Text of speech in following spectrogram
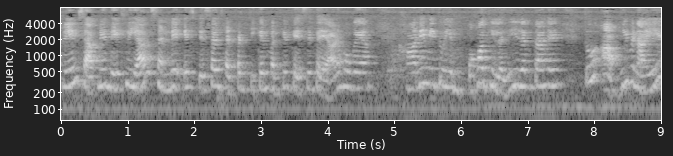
फ्रेंड्स आपने देख लिया संडे स्पेशल झटपट चिकन बनकर कैसे तैयार हो गया। खाने में तो ये बहुत ही लजीज लगता है। तो आप भी बनाइए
